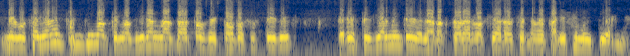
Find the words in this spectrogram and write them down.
Me gustaría muchísimo que nos dieran más datos de todos ustedes, pero especialmente de la doctora Rocío Rocha, que me parece muy tierna.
